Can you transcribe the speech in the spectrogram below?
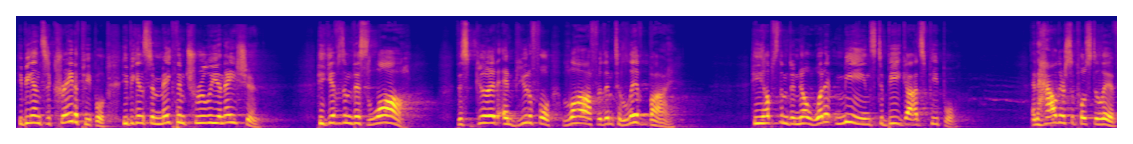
He begins to create a people. He begins to make them truly a nation. He gives them this law, this good and beautiful law for them to live by. He helps them to know what it means to be God's people and how they're supposed to live.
